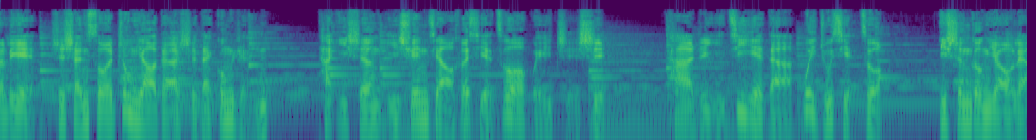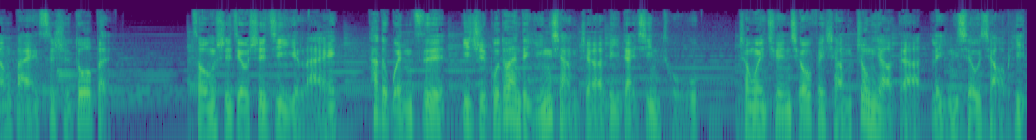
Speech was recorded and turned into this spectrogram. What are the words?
德烈是神所重要的时代工人，他一生以宣教和写作为职事，他日以继夜的为主写作，一生共有两百四十多本。从十九世纪以来，他的文字一直不断的影响着历代信徒，成为全球非常重要的灵修小品。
